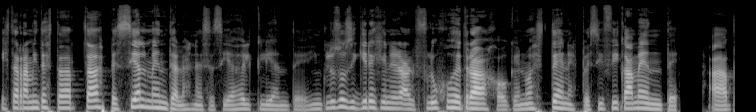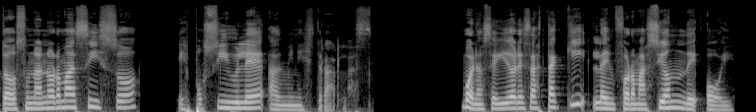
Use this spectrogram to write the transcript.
esta herramienta está adaptada especialmente a las necesidades del cliente. Incluso si quiere generar flujos de trabajo que no estén específicamente adaptados a una norma CISO, es posible administrarlas. Bueno, seguidores, hasta aquí la información de hoy.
